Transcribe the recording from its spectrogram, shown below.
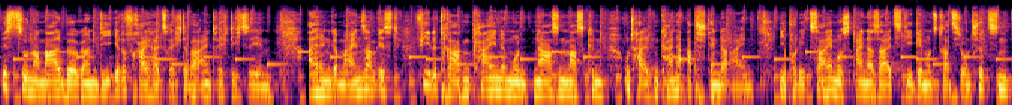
bis zu Normalbürgern, die ihre Freiheitsrechte beeinträchtigt sehen. Allen gemeinsam ist, viele tragen keine Mund-Nasen-Masken und halten keine Abstände ein. Die Polizei muss einerseits die Demonstration schützen,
